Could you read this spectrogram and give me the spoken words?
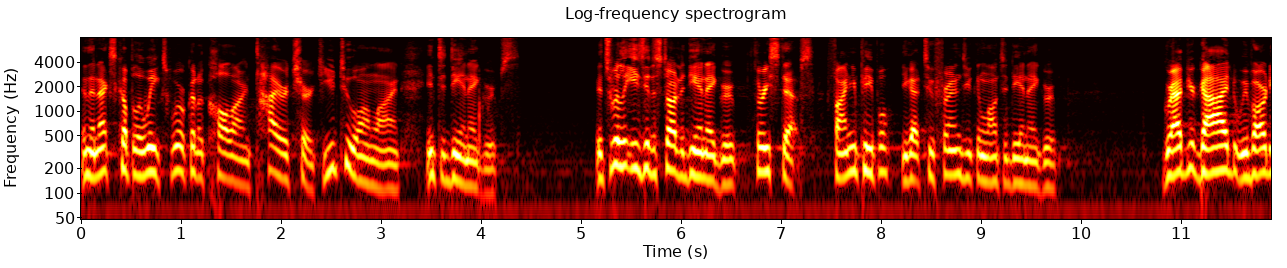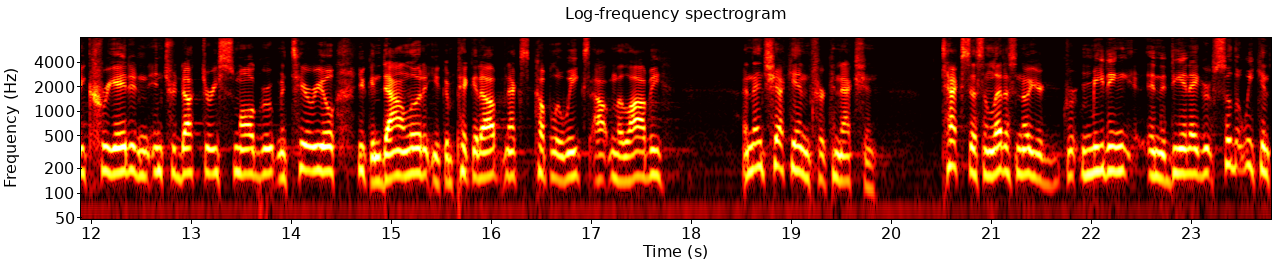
In the next couple of weeks, we're going to call our entire church, you two online, into DNA groups. It's really easy to start a DNA group. Three steps find your people. You got two friends, you can launch a DNA group. Grab your guide. We've already created an introductory small group material. You can download it, you can pick it up next couple of weeks out in the lobby. And then check in for connection text us and let us know you're meeting in the DNA group so that we can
